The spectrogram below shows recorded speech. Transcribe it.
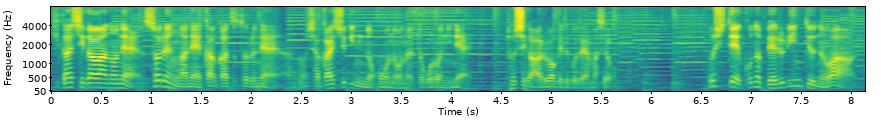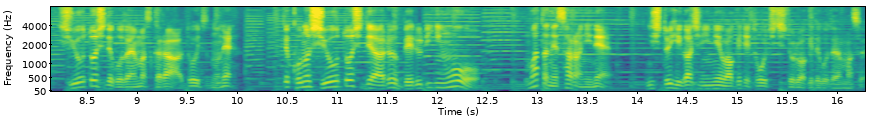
東側のね、ソ連がね、管轄するね、あの社会主義の方の、ね、ところにね、都市があるわけでございますよ。そして、このベルリンっていうのは、主要都市でございますから、ドイツのね。で、この主要都市であるベルリンを、またね、さらにね、西と東にね、分けて統治しとるわけでございます。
